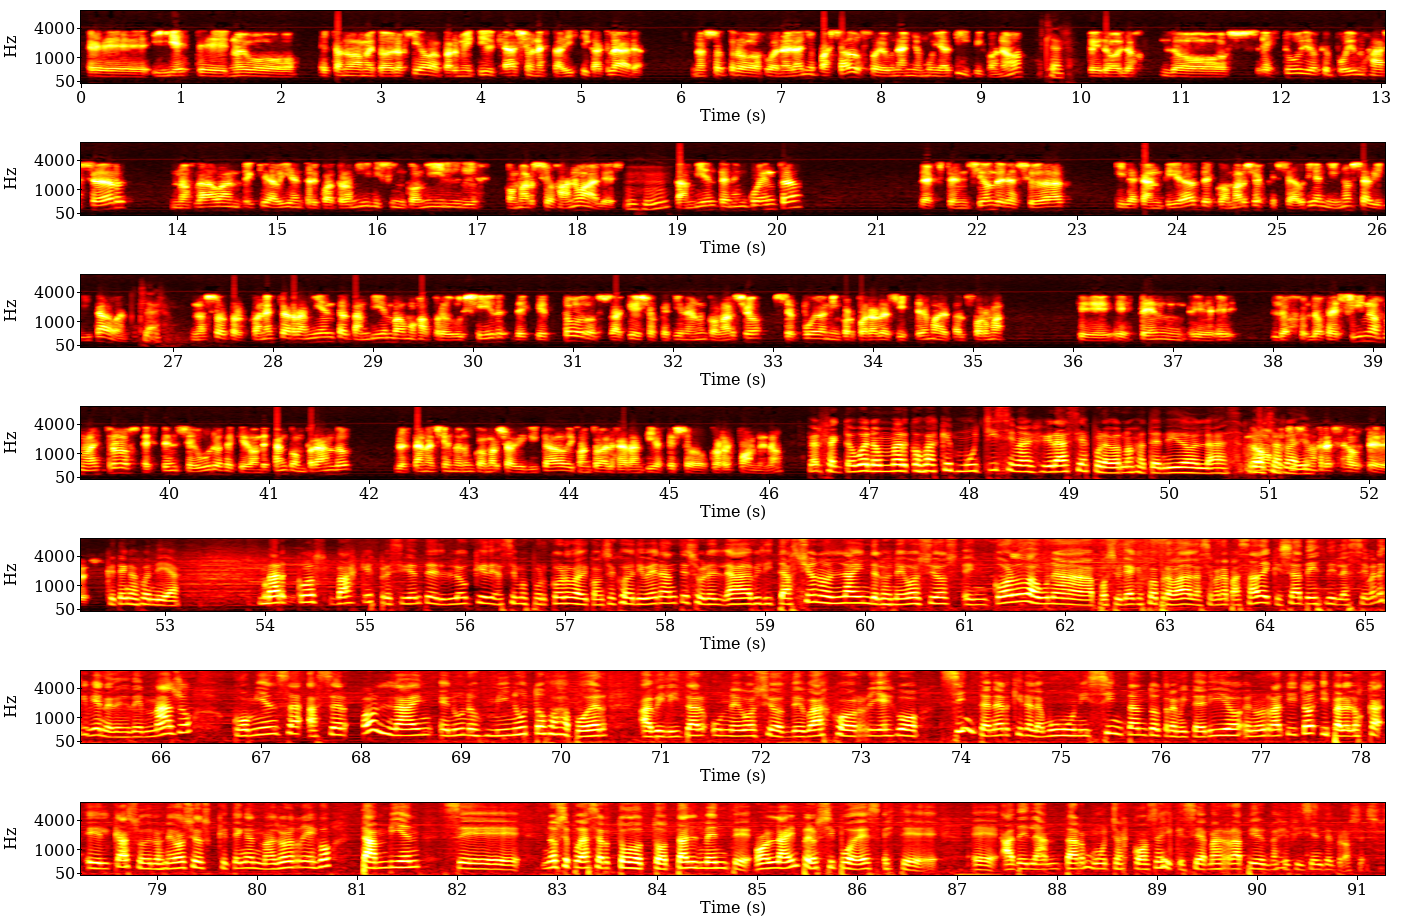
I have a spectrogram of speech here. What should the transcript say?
eh, y este nuevo esta nueva metodología va a permitir que haya una estadística clara. Nosotros, bueno, el año pasado fue un año muy atípico, ¿no? Claro. Pero los, los estudios que pudimos hacer nos daban de que había entre 4.000 y 5.000 comercios anuales. También ten en cuenta la extensión de la ciudad y la cantidad de comercios que se abrían y no se habilitaban. Claro. Nosotros con esta herramienta también vamos a producir de que todos aquellos que tienen un comercio se puedan incorporar al sistema de tal forma que estén eh, eh, los, los vecinos nuestros estén seguros de que donde están comprando lo están haciendo en un comercio habilitado y con todas las garantías que eso corresponde, ¿no? Perfecto. Bueno, Marcos Vázquez, muchísimas gracias por habernos atendido en las Rosas Radio. Muchísimas gracias a ustedes. Que tengas buen día. Marcos Vázquez, presidente del bloque de Hacemos por Córdoba del Consejo Deliberante sobre la habilitación online de los negocios en Córdoba, una posibilidad que fue aprobada la semana pasada y que ya desde la semana que viene, desde mayo, comienza a ser online. En unos minutos vas a poder habilitar un negocio de bajo riesgo sin tener que ir a la MUNI, sin tanto tramiterío en un ratito y para los el caso de los negocios que tengan mayor riesgo también se no se puede hacer todo totalmente online, pero sí puedes este, eh, adelantar muchas cosas y que sea más rápido y más eficiente el proceso.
